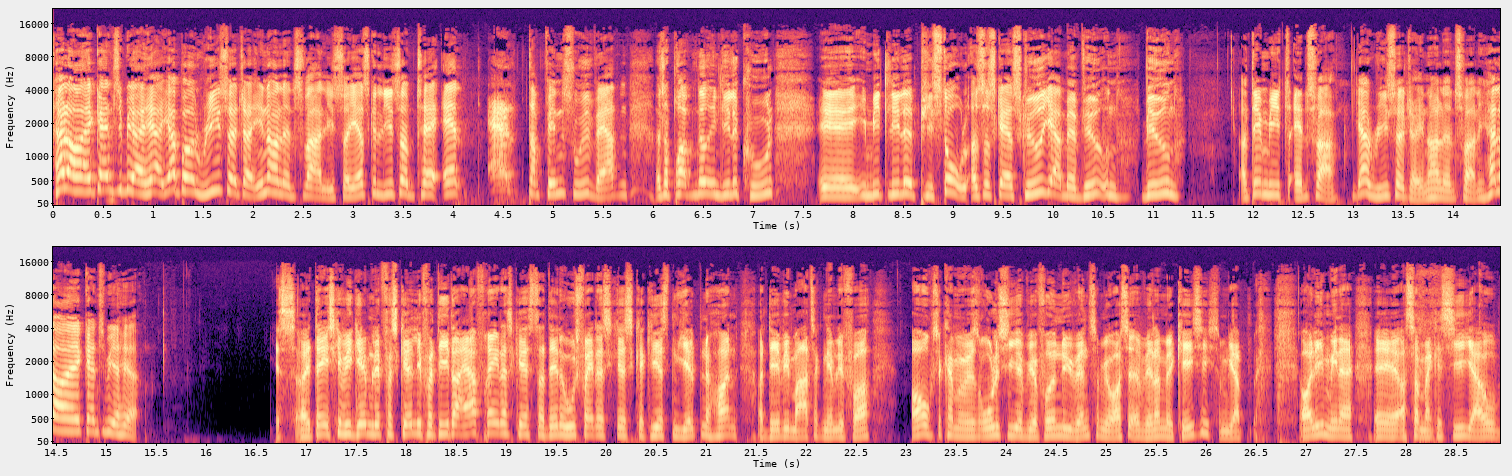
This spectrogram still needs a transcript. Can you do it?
Hallo, Gantimir her. Jeg er både researcher og indholdansvarlig, så jeg skal ligesom tage alt alt, der findes ude i verden, og så proppe ned i en lille kugle øh, i mit lille pistol, og så skal jeg skyde jer med viden. viden. Og det er mit ansvar. Jeg er researcher og indholdansvarlig. Hallo, Gantimir her. Yes, og i dag skal vi igennem lidt forskelligt, fordi der er fredagsgæster, og denne uges fredagsgæst skal give os en hjælpende hånd, og det er vi meget taknemmelige for. Og så kan man vist roligt sige, at vi har fået en ny ven, som jo også er venner med Casey, som jeg, Olli mener, øh, og som man kan sige, jeg er jo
